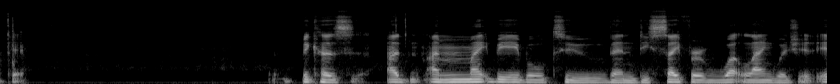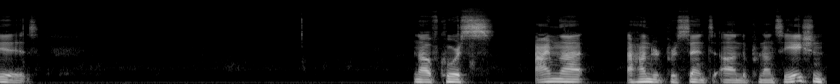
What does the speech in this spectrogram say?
Okay. Because I, I might be able to then decipher what language it is. Now, of course, I'm not 100% on the pronunciation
